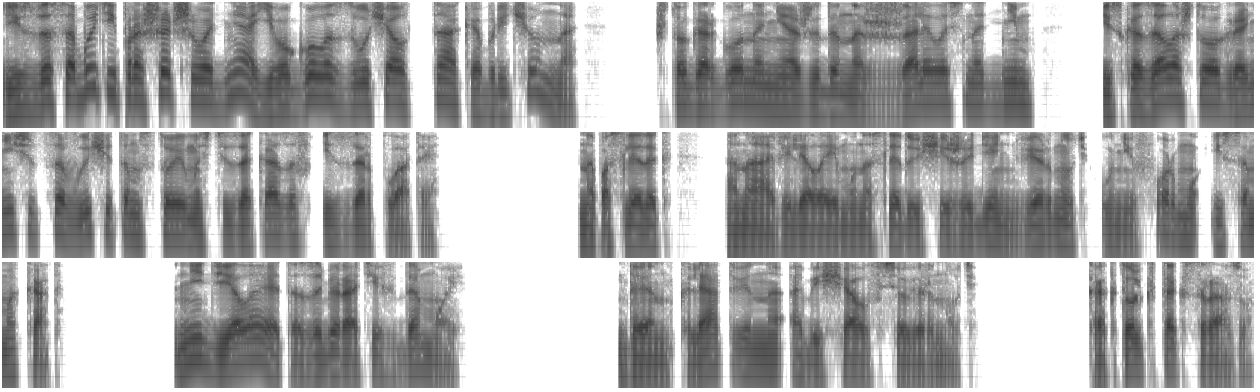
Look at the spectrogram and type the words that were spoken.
Из-за событий прошедшего дня его голос звучал так обреченно, что Гаргона неожиданно сжалилась над ним и сказала, что ограничится вычетом стоимости заказов из зарплаты. Напоследок она велела ему на следующий же день вернуть униформу и самокат, не делая это, забирать их домой. Дэн клятвенно обещал все вернуть. Как только так сразу.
